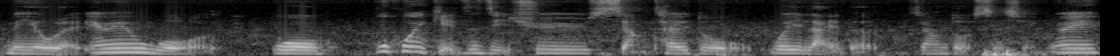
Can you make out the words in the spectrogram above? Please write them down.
没有嘞，因为我我不会给自己去想太多未来的这样多事情，因为。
